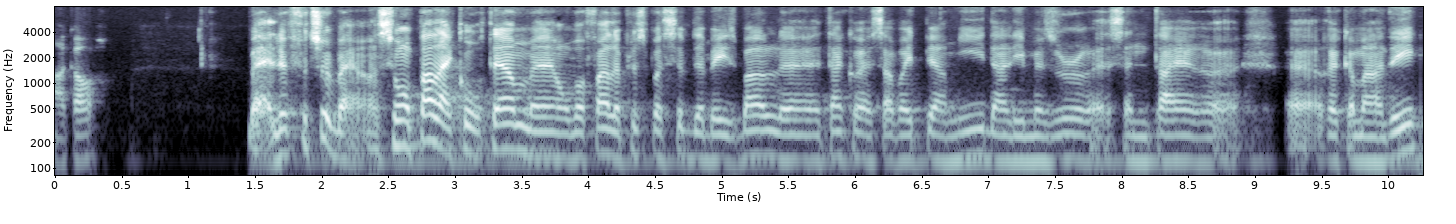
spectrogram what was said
encore? Ben, le futur, ben, si on parle à court terme, euh, on va faire le plus possible de baseball euh, tant que ça va être permis dans les mesures euh, sanitaires recommandées.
